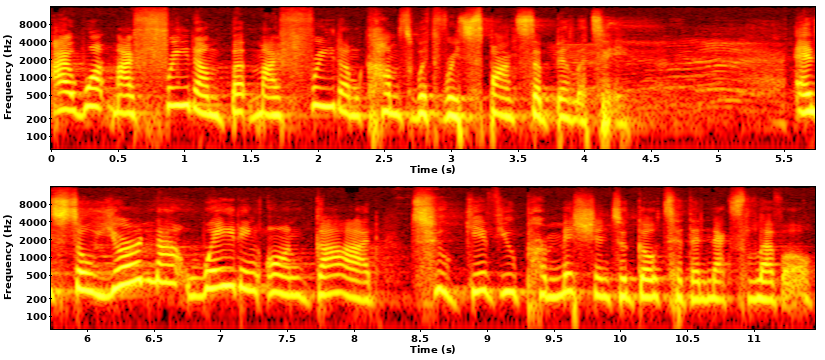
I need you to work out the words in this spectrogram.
I want my freedom, but my freedom comes with responsibility. And so you're not waiting on God to give you permission to go to the next level.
